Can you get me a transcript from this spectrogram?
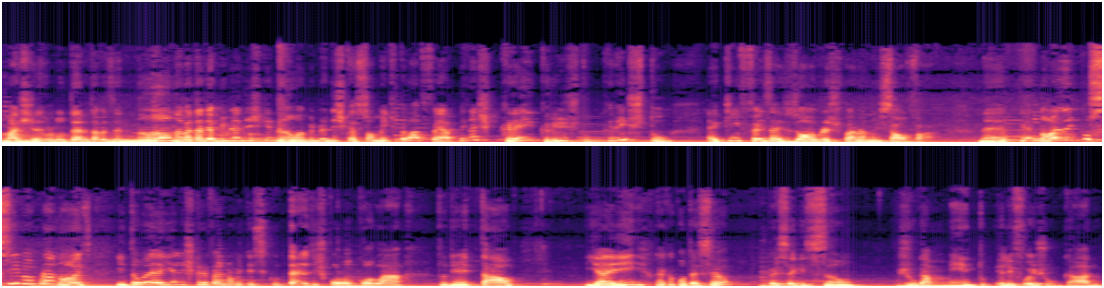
Mas Lutero estava dizendo, não, na verdade a Bíblia diz que não. A Bíblia diz que é somente pela fé. Apenas crê em Cristo. Cristo é quem fez as obras para nos salvar. Né? Porque nós é impossível para nós. Então aí ele escreveu as 95 teses, colocou lá tudo e tal. E aí, o que, é que aconteceu? Perseguição, julgamento. Ele foi julgado,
